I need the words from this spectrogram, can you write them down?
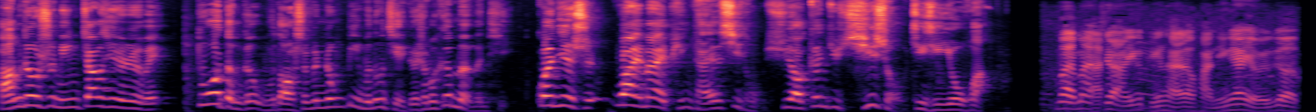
杭州市民张先生认为，多等个五到十分钟并不能解决什么根本问题，关键是外卖平台的系统需要根据骑手进行优化。外卖这样一个平台的话，你应该有一个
